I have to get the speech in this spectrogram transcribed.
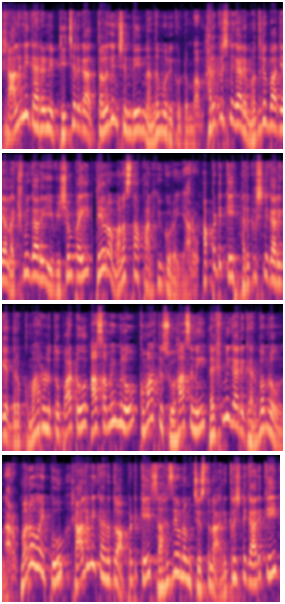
శాలిని గారిని టీచర్గా తొలగించింది నందమూరి కుటుంబం. హరికృష్ణ గారి మొదటి భార్య లక్ష్మి గారు ఈ విషయంపై తీవ్ర మనస్తాపానికి గురయ్యారు. అప్పటికే హరికృష్ణ గారికి ఇద్దరు కుమారులతో పాటు ఆ సమయంలో కుమార్తె సుహాసిని లక్ష్మి గారి గర్భంలో ఉన్నారు. మరోవైపు శాలిని గారితో అప్పటికే సహజీవనం చేస్తున్న హరికృష్ణ గారికి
